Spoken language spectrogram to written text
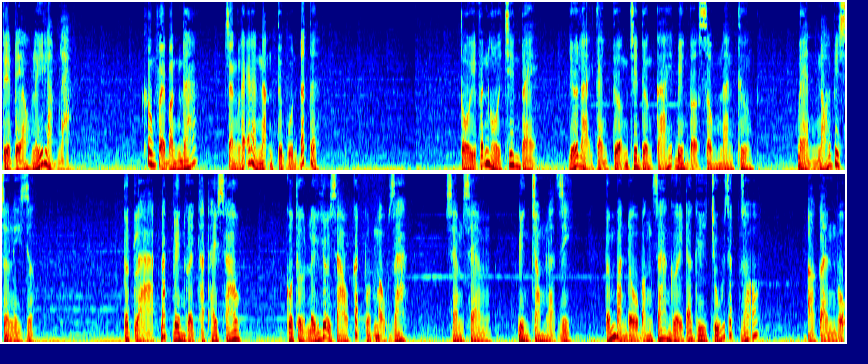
Tuyền béo lấy làm lạ. "Không phải bằng đá, chẳng lẽ là nặn từ bùn đất à?" Tôi vẫn ngồi trên bè, nhớ lại cảnh tượng trên đường cái bên bờ sông Lan Thương, bèn nói với Sở Lệ Dương: "Tức là đắp lên người thật hay sao?" Cô thử lấy lưỡi dao cắt một mẩu ra, xem xem bên trong là gì. Tấm bản đồ bằng da người đã ghi chú rất rõ. Ở gần mộ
